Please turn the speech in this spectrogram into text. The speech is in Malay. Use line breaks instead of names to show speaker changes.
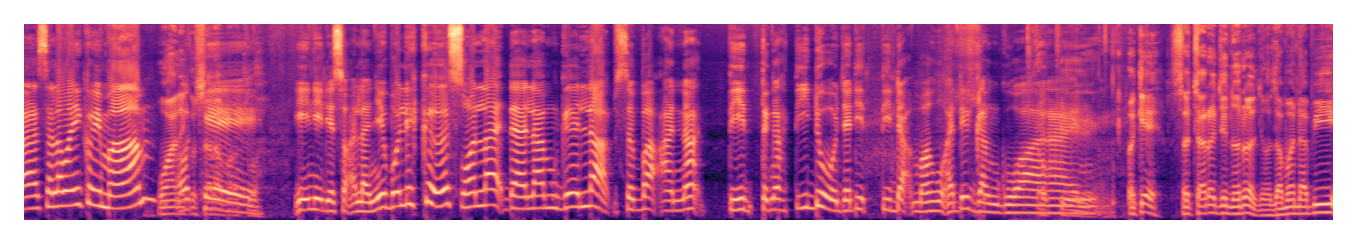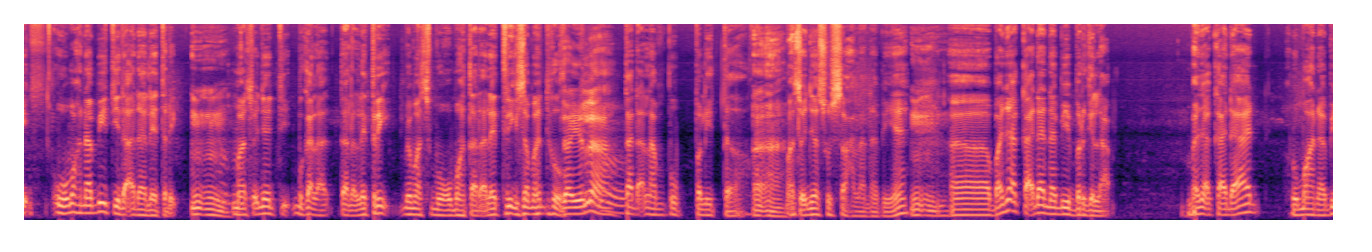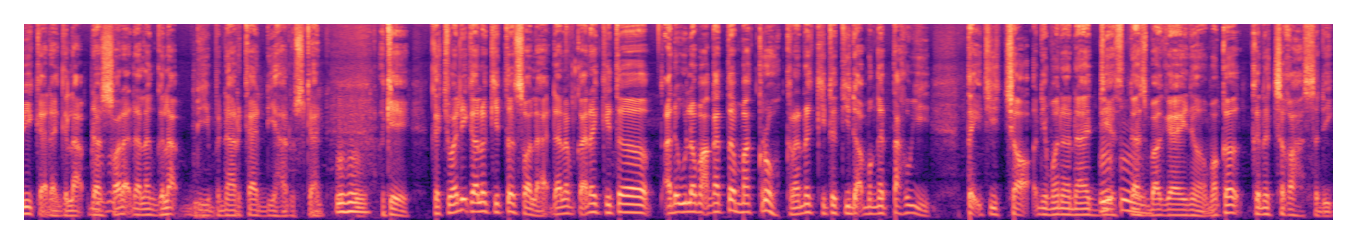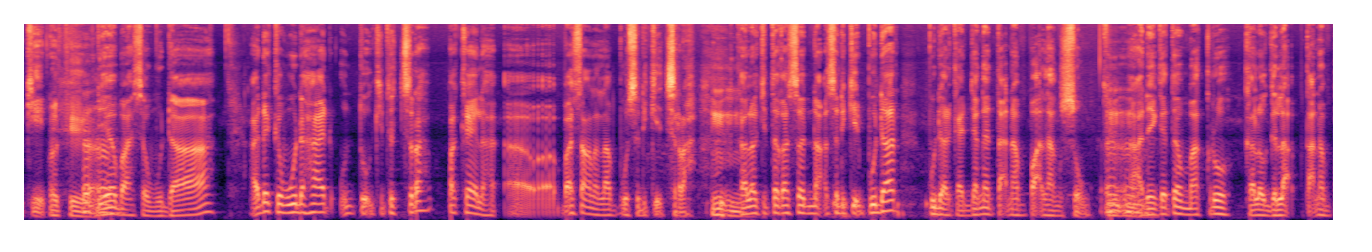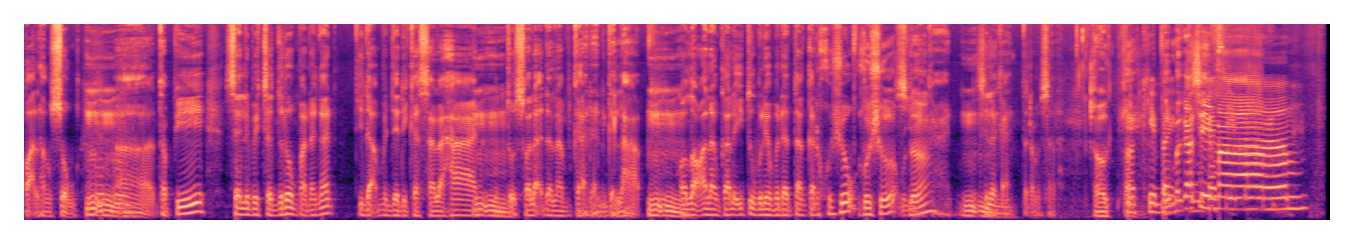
Assalamualaikum Imam.
Waalaikumsalam warahmatullahi.
Ini dia soalannya. Boleh ke solat dalam gelap sebab anak ti- tengah tidur jadi tidak mahu ada gangguan.
Okey, secara generalnya zaman Nabi rumah Nabi tidak ada elektrik. Mm-mm. Maksudnya ti- bukanlah tak ada elektrik, memang semua rumah tak ada elektrik zaman tu.
Dah yelah.
Tak ada lampu pelita.
Ha-ha.
Maksudnya susahlah Nabi eh. Uh, banyak keadaan Nabi bergelap. Banyak keadaan rumah Nabi keadaan gelap dan solat dalam gelap dibenarkan diharuskan. Okey, kecuali kalau kita solat dalam keadaan kita ada ulama kata makruh kerana kita tidak mengetahui tak cicak di mana najis dan sebagainya. Maka kena cerah sedikit.
Okey.
Dia bahasa mudah. Ada kemudahan untuk kita cerah pakailah uh, pasanglah lampu sedikit cerah. Mm-hmm. Kalau kita rasa nak sedikit pudar, pudarkan jangan tak nampak langsung. Mm-hmm. ada yang kata makruh kalau gelap tak nampak langsung. Mm-hmm. Uh, tapi saya lebih cenderung pandangan tidak menjadi kesalahan mm-hmm. untuk solat dalam keadaan gelap. Mm-hmm. Allah alam kalau itu boleh mendatangkan khusyuk.
Khusyuk, betul.
Silakan.
Mm-mm.
Silakan, tak ada masalah.
Okey. Baik.
Terima kasih,
Terima kasih,
Imam.
Imam.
